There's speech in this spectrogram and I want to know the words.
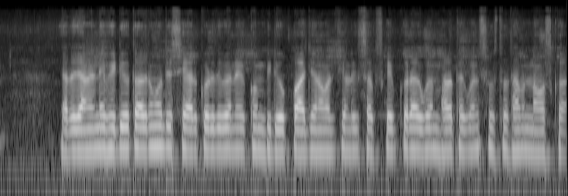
যারা জানেন ভিডিও, তাদের মধ্যে শেয়ার করে দেবেন। এরকম ভিডিও পাওয়ার জন্য আমাদের চ্যানেলটি সাবস্ক্রাইব করে রাখবেন। ভালো থাকবেন, সুস্থ থাকবেন। নমস্কার।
